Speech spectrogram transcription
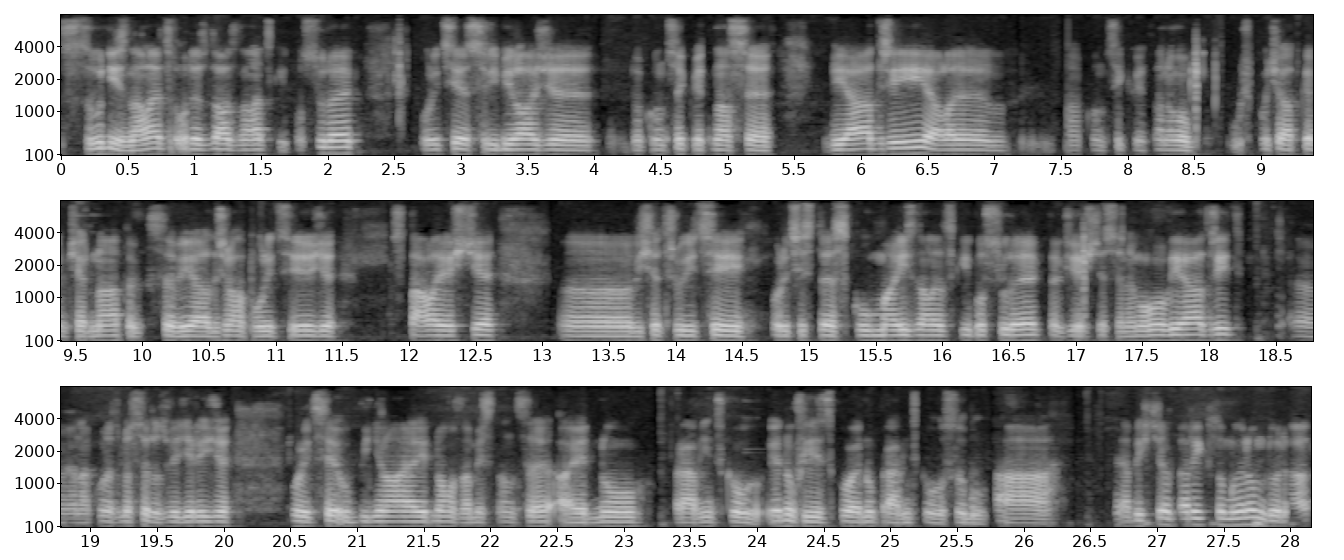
soudní znalec odezdal znalecký posudek, Policie slíbila, že do konce května se vyjádří, ale na konci května nebo už počátkem června, tak se vyjádřila policie, že stále ještě uh, vyšetřující policisté zkoumají znalecký posudek, takže ještě se nemohou vyjádřit. Uh, nakonec jsme se dozvěděli, že policie obvinila jednoho zaměstnance a jednu právnickou, jednu fyzickou a jednu právnickou osobu. A já bych chtěl tady k tomu jenom dodat,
